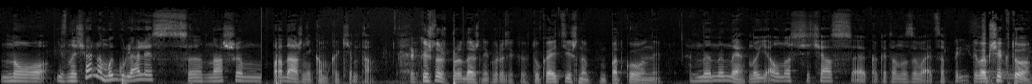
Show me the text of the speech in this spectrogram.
Но изначально мы гуляли с нашим продажником каким-то. Так ты что же продажник вроде как, только айтишно подкованный. Не-не-не, но я у нас сейчас, э, как это называется, приз. Ты вообще кто?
